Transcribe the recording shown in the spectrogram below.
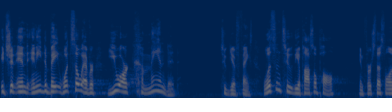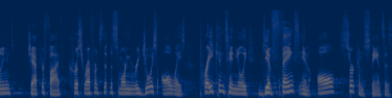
It should end any debate whatsoever. You are commanded to give thanks. Listen to the Apostle Paul in 1 Thessalonians chapter 5. Chris referenced it this morning. Rejoice always, pray continually, give thanks in all circumstances.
